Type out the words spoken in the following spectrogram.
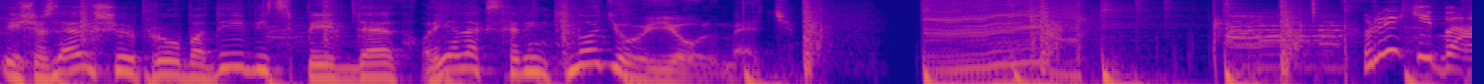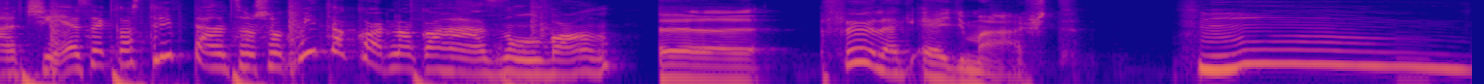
és az első próba David Spade-del a jelek szerint nagyon jól megy. Ricky bácsi, ezek a striptáncosok mit akarnak a házunkban? Ö, főleg egymást. Hmm.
